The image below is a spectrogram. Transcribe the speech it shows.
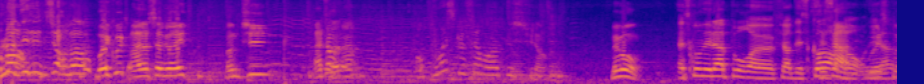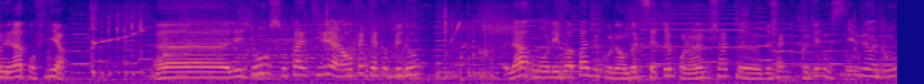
Le delete sur 20 Bon écoute, ah, ça mérite un petit. Attends, un- on pourrait se le faire en 1 plus celui-là. Mais bon, Est-ce qu'on est là pour euh, faire des c'est scores ça. Non, on Ou est est-ce là- qu'on est là pour finir? Euh, Les dons sont pas activés. Alors en fait, Jacob Bédo, là on les voit pas vu qu'on est en mode setup, on a un chat euh, de chaque côté. Donc s'il y a eu un don,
